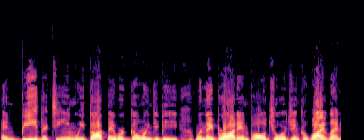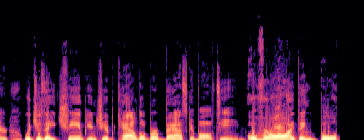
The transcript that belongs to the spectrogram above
and be the team we thought they were going to be when they brought in Paul George and Kawhi Leonard, which is a championship caliber basketball team. Overall, I think both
